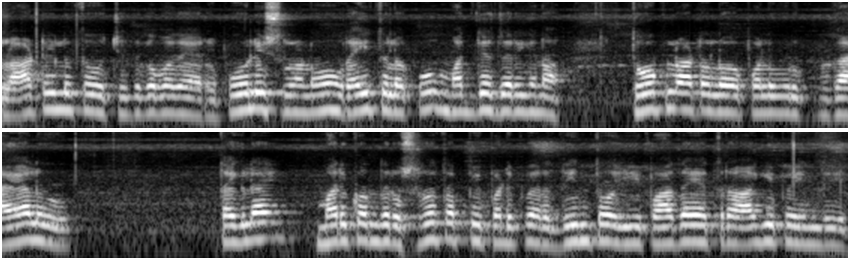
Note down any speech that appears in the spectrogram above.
లాఠీలతో చితకబదారు. పోలీసులను రైతులకు మధ్య జరిగిన తోపులాటలో పలువురు గాయాలు తగిలాయి. మరికొందరు శ్రోతప్పి పడిపోయారు. దీంతో ఈ పాదయాత్ర ఆగిపోయింది.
